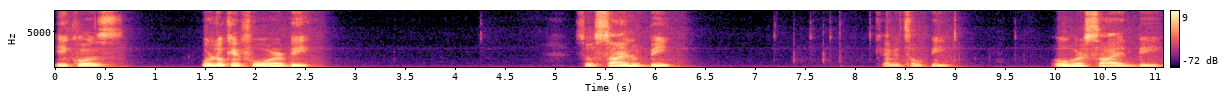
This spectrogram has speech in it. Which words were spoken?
equals, we're looking for B. So sine of B, capital B, over side B,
